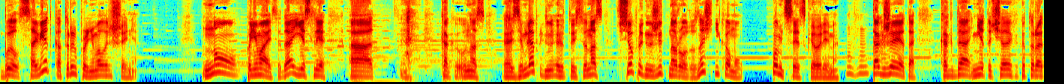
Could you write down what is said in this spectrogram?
Был совет, который принимал решения. Но, понимаете, да, если э, как у нас э, земля, то есть у нас все принадлежит народу, значит никому. Помните советское время? Угу. Также это, когда нет человека, который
